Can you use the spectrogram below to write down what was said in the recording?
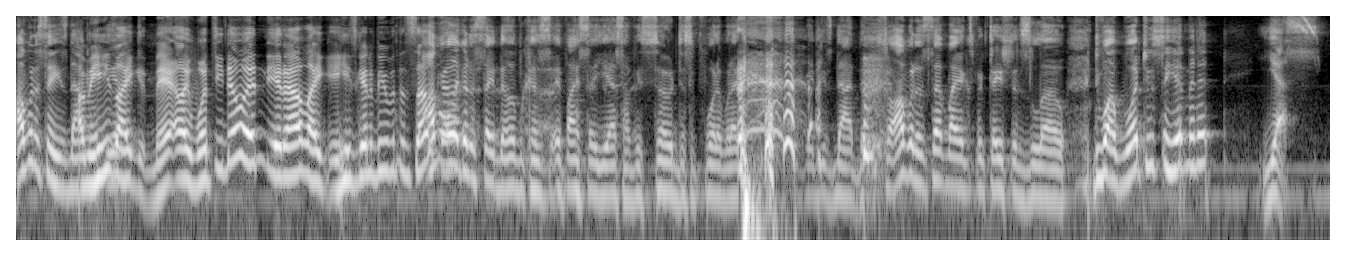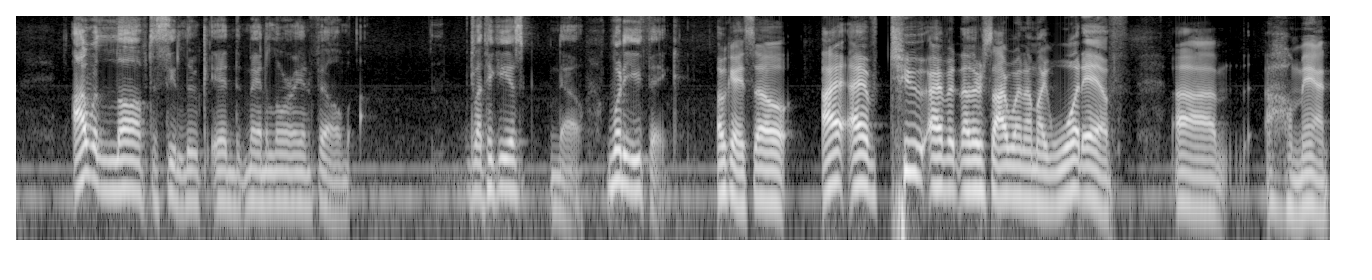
I'm to say he's not. I mean, he's like there. Like, what's he doing? You know, like he's gonna be with the Ahsoka. I'm only to say no because if I say yes, I'll be so disappointed when I he's not there. So I'm going to set my expectations low. Do I want to see him in it? Yes. I would love to see Luke in the Mandalorian film. Do I think he is? No. What do you think? Okay, so I, I have two. I have another side one. I'm like, what if? Um, oh man,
